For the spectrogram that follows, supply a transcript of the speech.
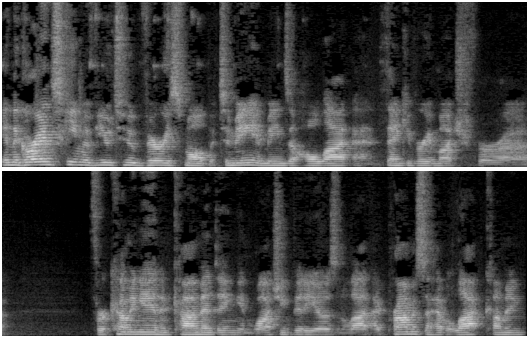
in the grand scheme of YouTube, very small, but to me, it means a whole lot. And thank you very much for uh, for coming in and commenting and watching videos and a lot. I promise I have a lot coming,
